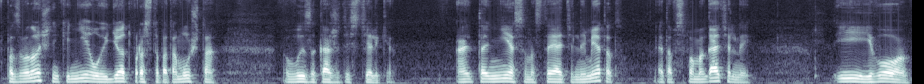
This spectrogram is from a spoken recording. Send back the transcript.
в позвоночнике не уйдет просто потому, что вы закажете стельки. А это не самостоятельный метод, это вспомогательный, и его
